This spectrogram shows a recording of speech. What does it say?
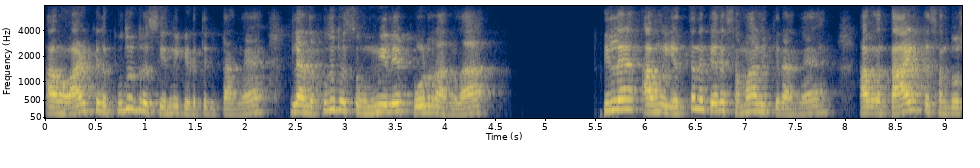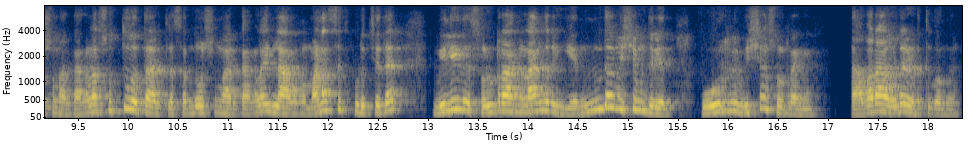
அவங்க வாழ்க்கையில புது ட்ரெஸ் என்னைக்கு எடுத்துக்கிட்டாங்க? இல்ல அந்த புது ட்ரெஸ் உண்மையிலேயே போடுறாங்களா? இல்ல அவங்க எத்தனை பேரை சமாளிக்கிறாங்க? அவங்க தாயிட்ட சந்தோஷமா இருக்காங்களா? சுத்து வட்டாரத்துல சந்தோஷமா இருக்காங்களா? இல்ல அவங்க மனசுக்கு பிடிச்சத வெளியில சொல்றாங்களாங்கிற எந்த விஷயமும் தெரியாது. ஒரு விஷயம் சொல்றேங்க. தவறா கூட எடுத்துக்கோங்க.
